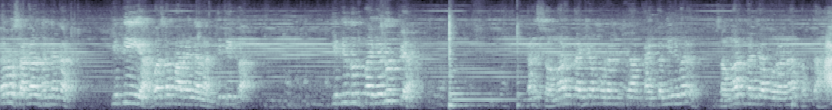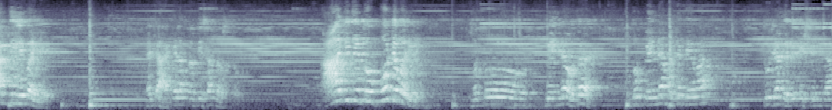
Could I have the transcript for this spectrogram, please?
दररोज सकाळ संध्याकाळ किती या? मारायला पारायणाला किती खा? किती दूध पाहिजे? दूध प्या. कारण समर्थाच्या पोरांच्या काही कमी नाही बरं. समर्थाच्या पोरांना फक्त हाक दिली पाहिजे. त्याच्या हाकेला प्रतिसाद असतो. आज देतो तो पोट बरी मग तो पेंड्या होता. तो पेंड्या म्हणजे देवा तुझ्या घरी देशील का?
